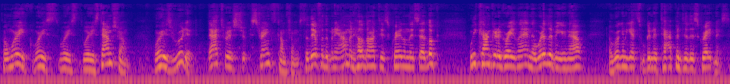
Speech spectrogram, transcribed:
from where he, where, he, where, he, where he stems from, where he's rooted. That's where his strength comes from. So therefore the Bnei Ammon held on to his cradle and they said, look, we conquered a great land and we're living here now and we're going to tap into this greatness.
